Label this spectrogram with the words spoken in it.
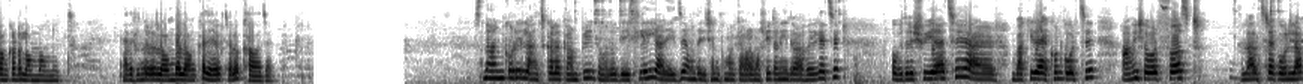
লঙ্কাটা লম্বা মনে হচ্ছে এত সুন্দর একটা লম্বা লঙ্কা যাই হোক চলো খাওয়া যাক। স্নান করে লাঞ্চ করা কমপ্লিট তোমরা তো দেখলেই। আর এই যে আমাদের ঈশান কুমারকে আবার মশাইটা নিয়ে দেওয়া হয়ে গেছে। ও ভেতরে শুয়ে আছে আর বাকিরা এখন করছে। আমি সবার ফার্স্ট লাঞ্চটা করলাম।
